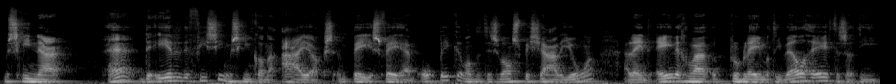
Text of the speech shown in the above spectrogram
misschien naar hè, de Eredivisie. Misschien kan de Ajax en PSV hem oppikken, want het is wel een speciale jongen. Alleen het enige waar, het probleem wat hij wel heeft, is dat hij,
